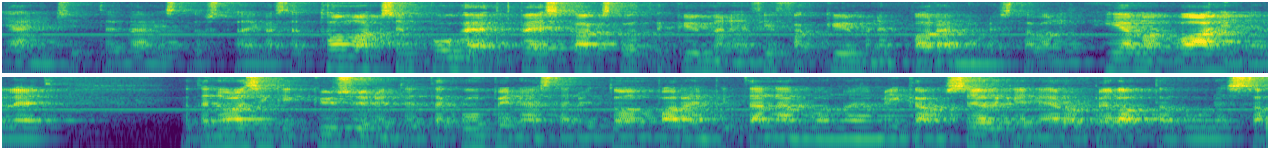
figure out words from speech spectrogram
jäänyt sitten välistä tuosta eikä Tomaksen puheet PES 2010 ja FIFA 10 paremmuudesta on hieman vaihdelleet, joten olisinkin kysynyt, että kumpi näistä nyt on parempi tänä vuonna ja mikä on selkein ero pelattavuudessa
